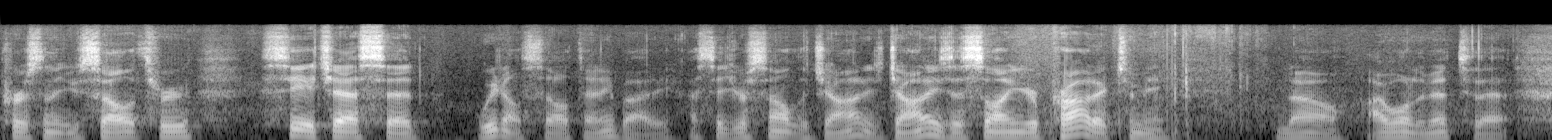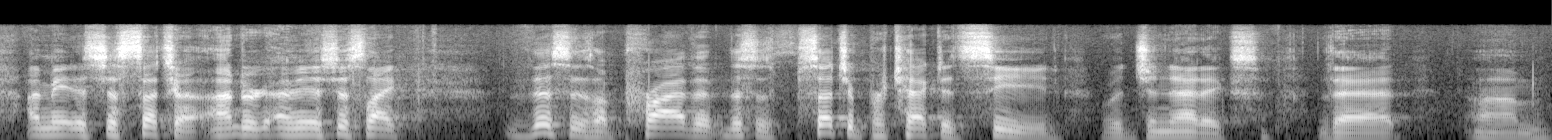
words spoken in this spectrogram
person that you sell it through? CHS said, we don't sell it to anybody. I said, you're selling it to Johnny's. Johnny's is selling your product to me. No, I won't admit to that. I mean, it's just such a under, I mean, it's just like, this is a private, this is such a protected seed with genetics that um,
